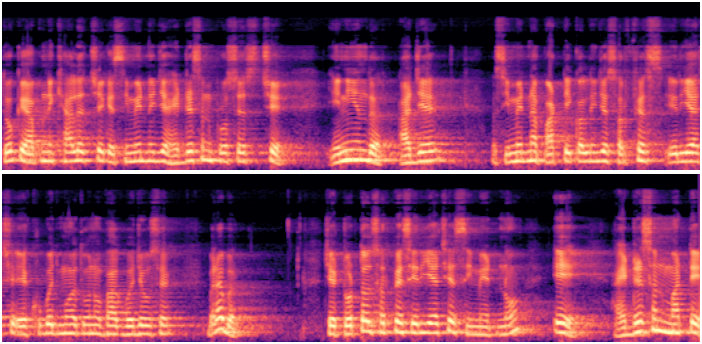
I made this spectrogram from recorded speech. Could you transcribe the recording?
તો કે આપણને ખ્યાલ જ છે કે સિમેન્ટની જે હાઇડ્રેશન પ્રોસેસ છે, એની અંદર આજે સિમેન્ટના પાર્ટિકલની જે સરફેસ એરિયા છે એ ખૂબ જ મહત્ત્વનો ભાગ ભજવશે. બરાબર? જે ટોટલ સરફેસ એરિયા છે સિમેન્ટનો એ હાઇડ્રેશન માટે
